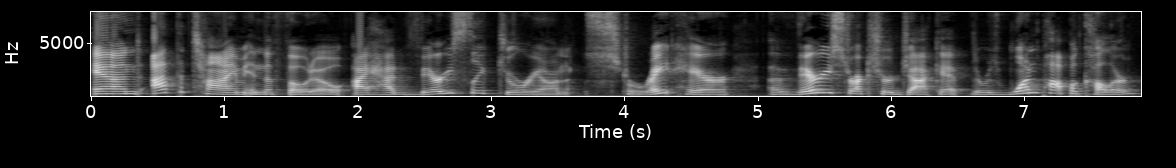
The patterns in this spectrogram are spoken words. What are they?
And at the time in the photo, I had very sleek jewelry on, straight hair, a very structured jacket. There was one pop of color,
